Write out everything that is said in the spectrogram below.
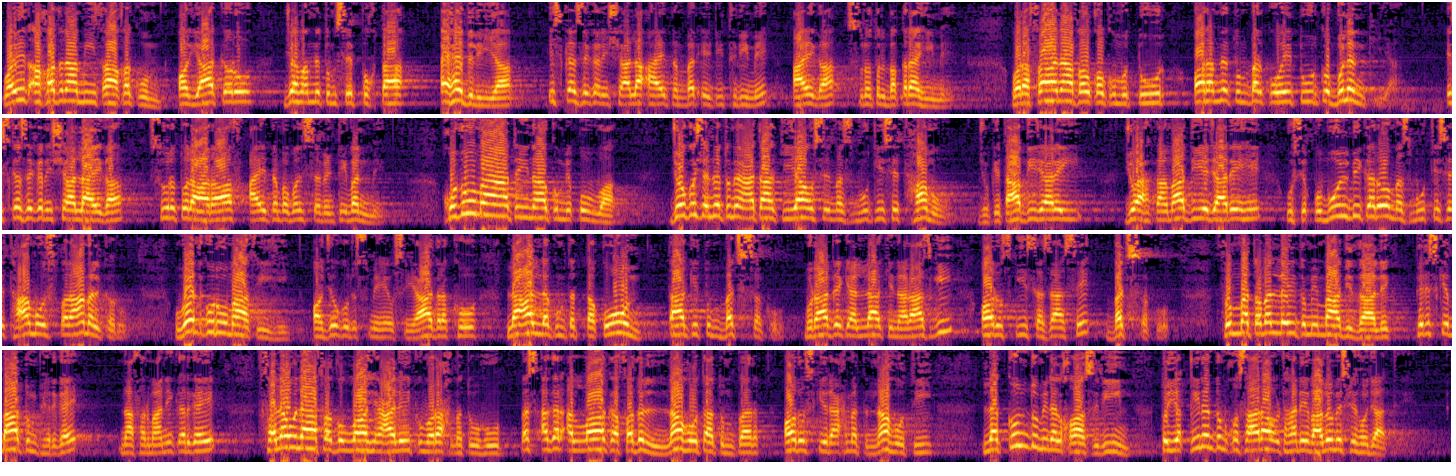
وحید اخدنا میس اور یاد کرو، جب ہم نے تم سے پختہ عہد لیا، اس کا ذکر انشاءاللہ آیت نمبر 83 میں آئے گا سورت البقرہ ہی میں۔ وہ رفانہ فوقمتور اور ہم نے تم پر کوہ تور کو بلند کیا۔ اس کا ذکر انشاءاللہ آئے گا سورت العراف، آیت نمبر 171 میں۔ خدو ما آتیناکم بقوہ جو کچھ ہم نے تمہیں عطا کیا اسے مضبوطی سے تھامو۔ جو کتاب دی جا رہی، جو احکامات دیے جا رہے ہیں، اسے قبول بھی کرو، مضبوطی سے تھامو، اس پر عمل کرو۔ ود گرو معافی ہی اور جو کچھ اس میں ہے، اسے یاد رکھو۔ لال تتقون۔ تاکہ تم بچ سکو۔ مراد ہے کہ اللہ کی ناراضگی اور اس کی سزا سے بچ سکو۔ تم متول تم اماد ذالک پھر اس کے بعد تم پھر گئے، نافرمانی کر گئے۔ فلولا فضل اللہ علیکم ورحمتہ۔ بس اگر اللہ کا فضل نہ ہوتا تم پر اور اس کی رحمت نہ ہوتی، لکنت من الخاسرین۔ تو یقیناً تم خسارہ اٹھانے والوں میں سے ہو جاتے۔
